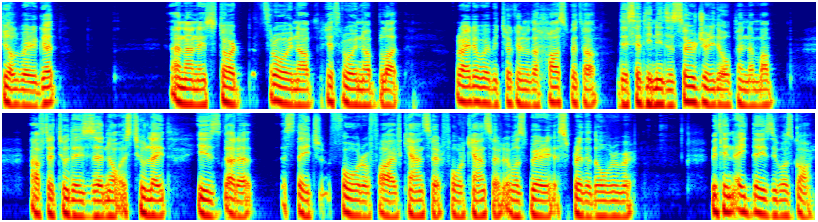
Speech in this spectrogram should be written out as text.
feel very good, and then he started throwing up. He throwing up blood. Right away, we took him to the hospital. They said he needs a surgery to open them up. After two days, he said, "No, it's too late. He's got a stage four or five cancer, four cancer. It was very spreaded everywhere. Within eight days, it was gone.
